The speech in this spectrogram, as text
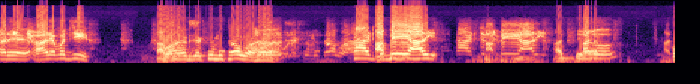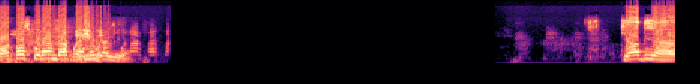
अरे आर्यवत जी। हाँ वहाँ एडजेक्टिव लिखा हुआ है। हाँ अबे यार अबे यार hello. Corpus Quran dot com में जाइए। क्या दिया है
